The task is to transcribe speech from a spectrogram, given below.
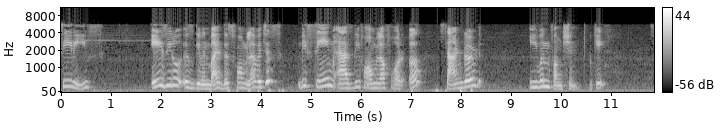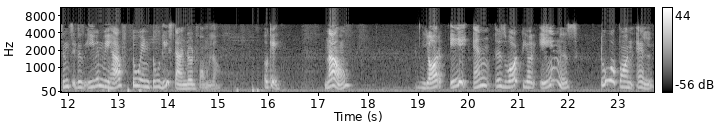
series a0 is given by this formula which is the same as the formula for a standard even function okay? Since it is even we have 2 into the standard formula okay? Now your an is what? Your an is 2 upon l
